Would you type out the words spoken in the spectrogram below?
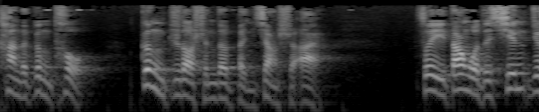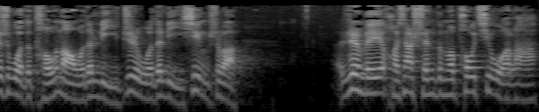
看得更透，更知道神的本相是爱。所以，当我的心就是我的头脑、我的理智、我的理性，是吧？认为好像神怎么抛弃我了？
